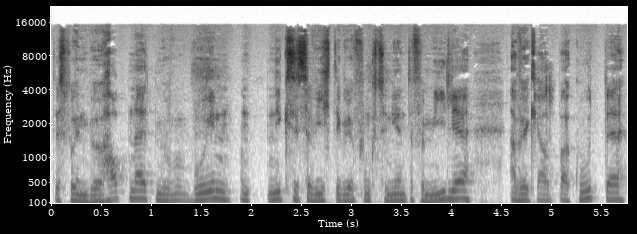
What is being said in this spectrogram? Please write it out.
Das wollen wir überhaupt nicht. Wir wollen, und nichts ist so wichtig wie funktionierende Familie, aber ich glaube, eine gute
